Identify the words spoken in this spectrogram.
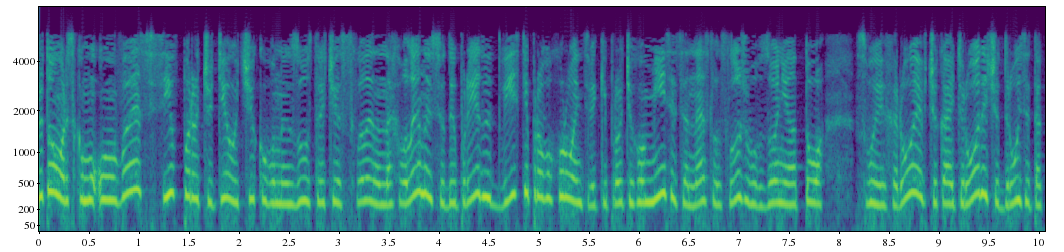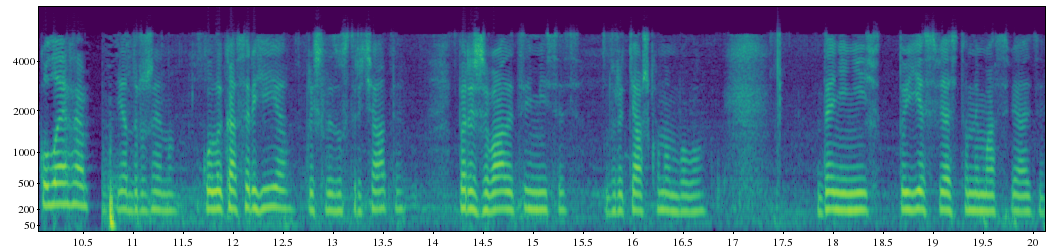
Житомирському УМВС всі в передчутті очікуваної зустрічі. З хвилини на хвилину сюди приїдуть 200 правоохоронців, які протягом місяця несли службу в зоні АТО. Своїх героїв чекають родичі, друзі та колеги. Я дружина Кулика Сергія прийшли зустрічати. Переживали цей місяць. Дуже тяжко нам було. День і ніч. То є зв'язь, то нема зв'язі.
